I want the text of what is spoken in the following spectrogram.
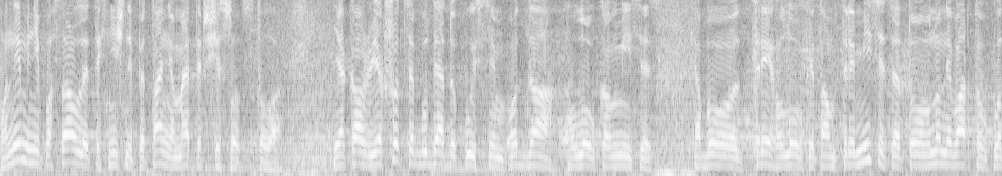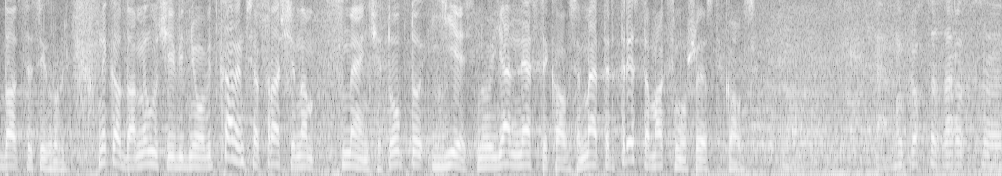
вони мені поставили технічне питання метр 600 стола. Я кажу, якщо це буде, допустимо, одна головка в місяць або три головки там в три місяці, то воно не варто вкладатися ці гроші. Вони кажуть, да, ми лучше від нього відкаримося, краще нам менше. Тобто є, ну я не стикався. Метр триста максимум, що я стикався. Е, Ми просто зараз е,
